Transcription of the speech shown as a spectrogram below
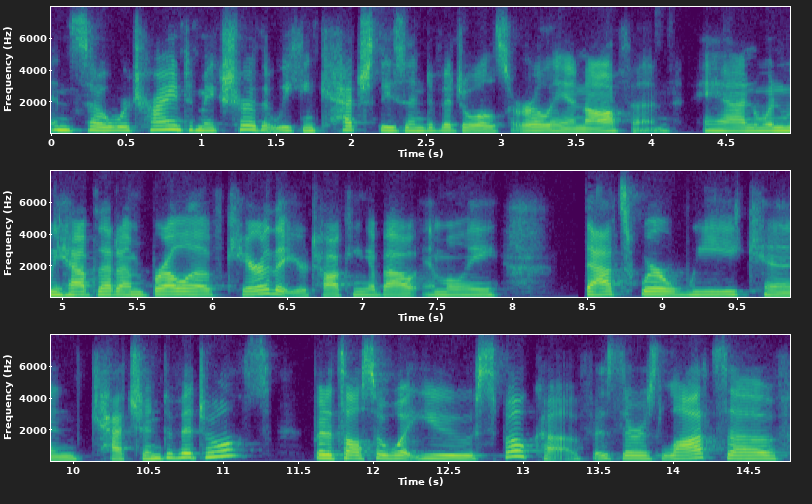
And so we're trying to make sure that we can catch these individuals early and often. And when we have that umbrella of care that you're talking about, Emily, that's where we can catch individuals but it's also what you spoke of is there's lots of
